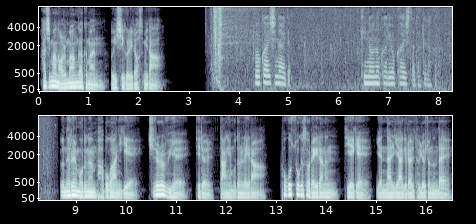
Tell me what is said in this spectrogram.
하지만 얼마 안가 그만 의식을 잃었습니다. 誤解しないで昨日の借りを返しただけだから 은혜를 모르는 바보가 아니기에 치료를 위해 디를 땅에 묻은 레이라. 폭우 속에서 레이라는 디에게 옛날 이야기를 들려줬는데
